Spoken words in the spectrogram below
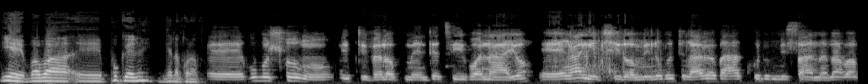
Ye baba eh phukeni ngena khona. Eh kubuhlungu i-development esiyibonayo. Eh ngangitshilo mina ukuthi ngabe bayakhulumisana laba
